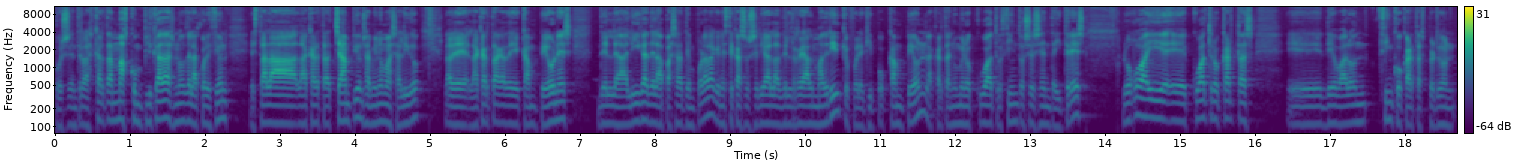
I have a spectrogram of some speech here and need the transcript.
pues entre las cartas más complicadas ¿no? de la colección está la, carta Champions, a mí no me ha salido, la, de, la carta de campeones de la liga de la pasada temporada, que en este caso sería la del Real Madrid, que fue el equipo campeón, la carta número 463. Luego hay eh, cuatro cartas de balón, cinco cartas, perdón,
